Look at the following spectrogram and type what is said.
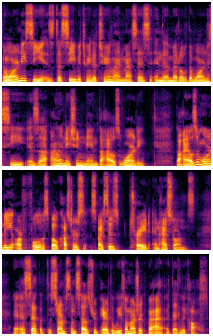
The Warondy Sea is the sea between the two landmasses. In the middle of the Warondy Sea is an island nation named the Isles of Warondy. The Isles of Warondy are full of spellcasters, spices, trade, and high storms. It is said that the storms themselves repair the weave of magic but at a deadly cost.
